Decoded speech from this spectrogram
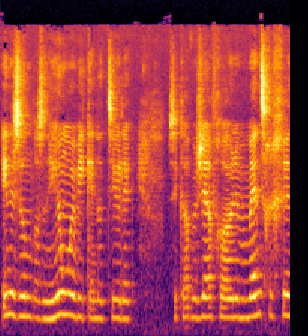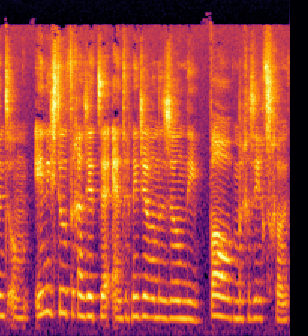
in de zon, het was een heel mooi weekend natuurlijk. Dus ik had mezelf gewoon een moment gegund om in die stoel te gaan zitten en te genieten van de zon die pal op mijn gezicht schoot,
